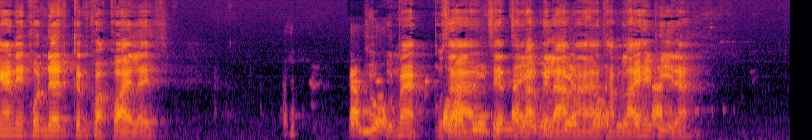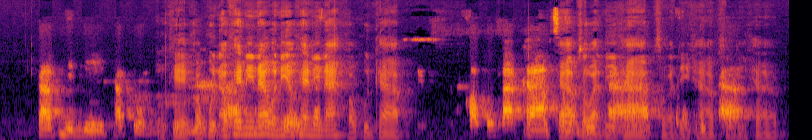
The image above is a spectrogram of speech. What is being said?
งานเนี่ยคนเดินกันขวักไขวายเลยครับขอบคุณมาก อุตส่าห์เสียสละเวลามาทำไลฟ์ให้พี่นะครับยินดีครับผมโอเคขอบคุณเอาแค่นี้นะ วันนี้เอาแค่นี้นะ ขอบคุณครับ ขอบคุณมากครับครับ สวัสดีครับ สวัสดีครับ สวัสดีครับ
